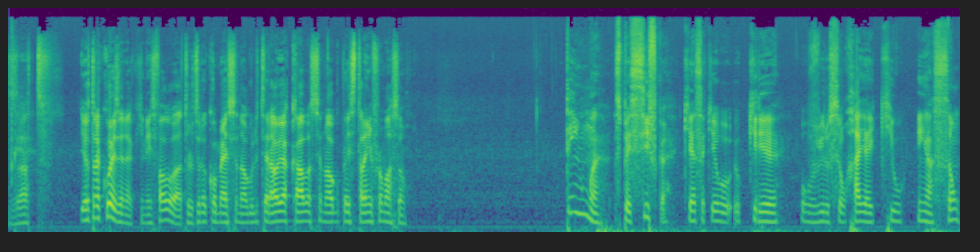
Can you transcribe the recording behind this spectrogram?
Exato. E outra coisa, né? Que nem você falou, a tortura começa sendo algo literal e acaba sendo algo pra extrair informação. Tem uma específica, que essa aqui eu, eu queria ouvir o seu IQ em ação,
